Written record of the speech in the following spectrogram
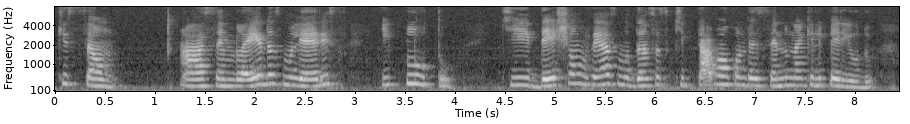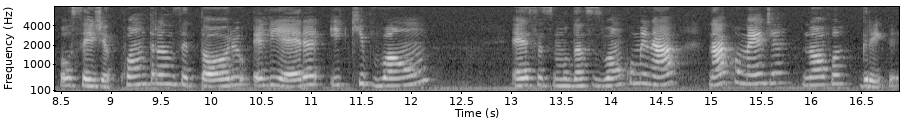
que são a Assembleia das Mulheres e Pluto, que deixam ver as mudanças que estavam acontecendo naquele período, ou seja, quão transitório ele era e que vão essas mudanças vão culminar na comédia nova grega.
